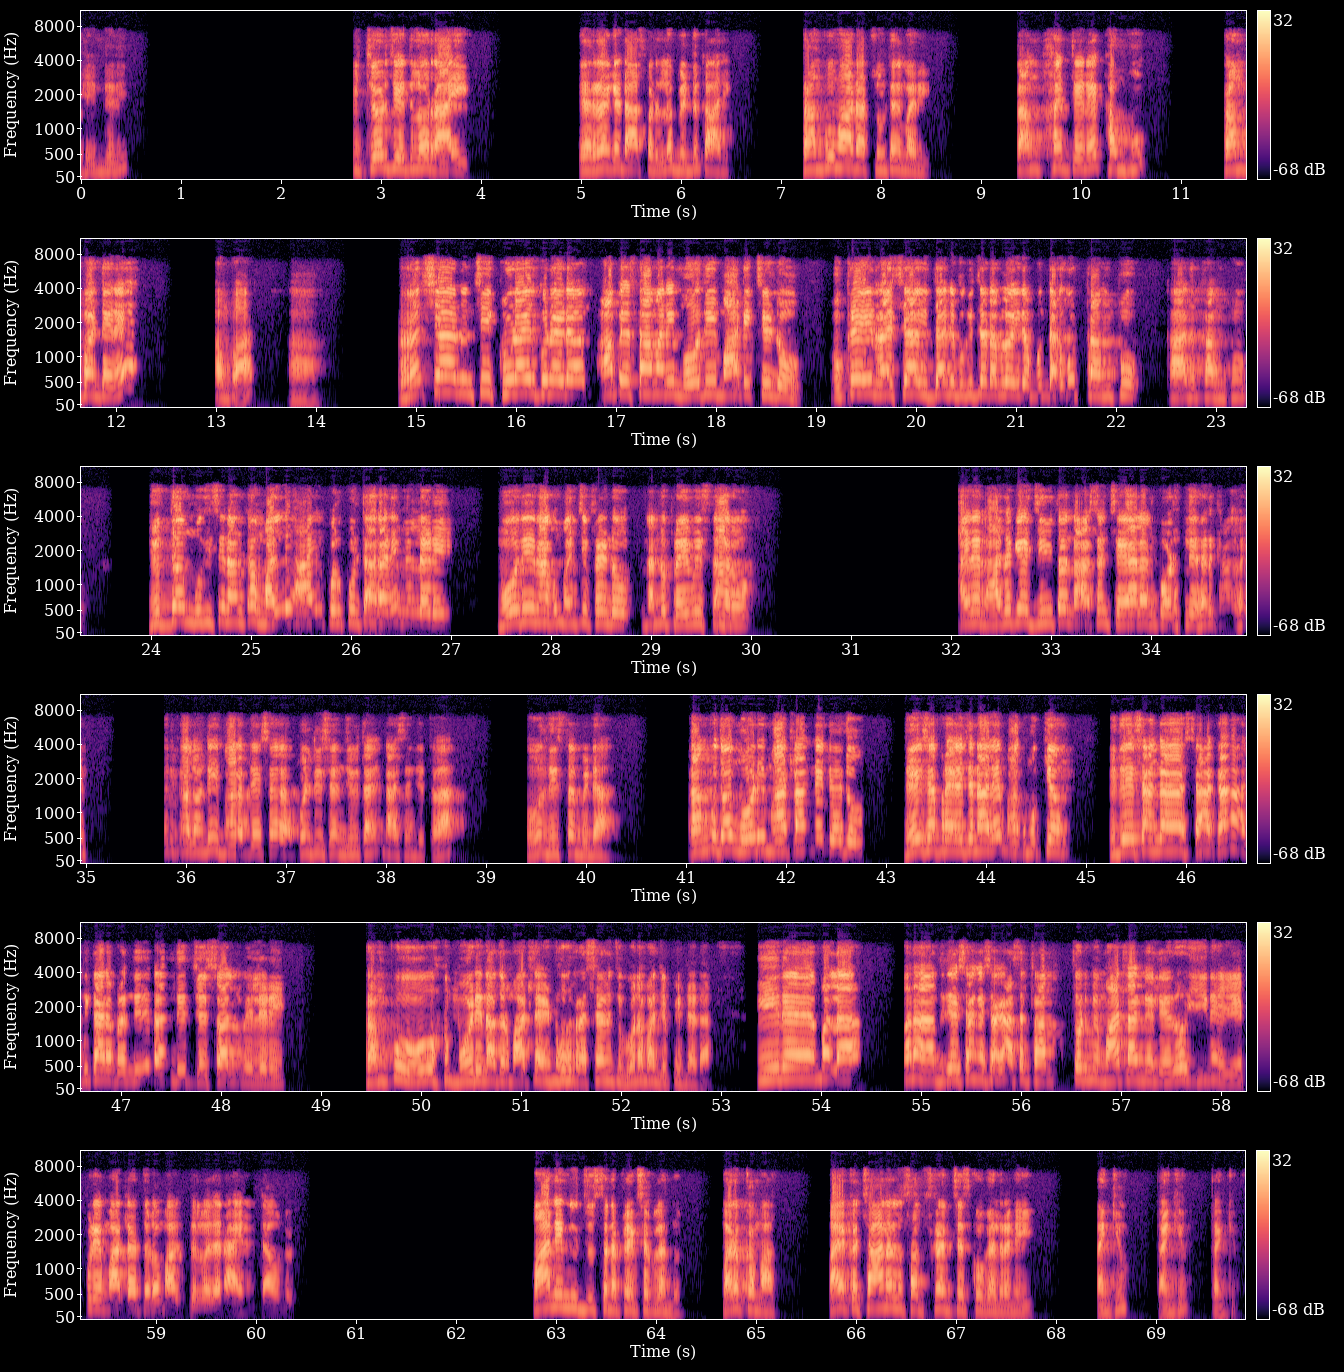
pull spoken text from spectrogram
ఏంటిది? పిచ్చోడి చేతిలో రాయి. ఎర్రగడ్డ హాస్పిటల్లో బెడ్ కారి ట్రంప్ మాట అట్లుంటది మరి. ట్రంప్ అంటేనే కంపు. ట్రంప్ అంటేనే కంప. రష్యా నుంచి క్రూడ్ ఆయిల్ కొనడం ఆపేస్తామని మోదీ మాట ఇచ్చిండు ఉక్రెయిన్ రష్యా యుద్ధాన్ని ముగించడంలో ఇది ముందడుగు ట్రంప్ కాదు కంపు యుద్ధం ముగిసినాక మళ్ళీ ఆయిల్ కొనుక్కుంటారని వెల్లడి. మోదీ నాకు మంచి ఫ్రెండ్ నన్ను ప్రేమిస్తారు. ఆయన రాజకీయ జీవితం నాశనం చేయాలనుకోవడం లేదని కామెంట్. అమెరికాలో ఉండి భారతదేశ పొలిటీషియన్ జీవితాన్ని నాశనం చేస్తావా? తోలు తీస్తాం బిడ్డ. ట్రంప్తో మోడీ మాట్లాడనే లేదు. దేశ ప్రయోజనాలే మాకు ముఖ్యం. విదేశాంగ శాఖ అధికార ప్రతినిధి రణ్దీప్ జైస్వాల్ వెల్లడి ట్రంప్ మోడీ నాతో మాట్లాడు రష్యా నుంచి గుణమని చెప్పిండట. ఈయన మళ్ళా మన విదేశాంగ శాఖ అసలు ట్రంప్ తోటి మేము మాట్లాడనే లేదు. ఈయన ఎప్పుడే మాట్లాడతాడో మాకు తెలియదు అని ఆయన అంటా ఉన్నాడు. మా నేను చూస్తున్న ప్రేక్షకులందరూ మరొక మా మా యొక్క channel subscribe చేసుకోగలరని. Thank you thank you thank you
